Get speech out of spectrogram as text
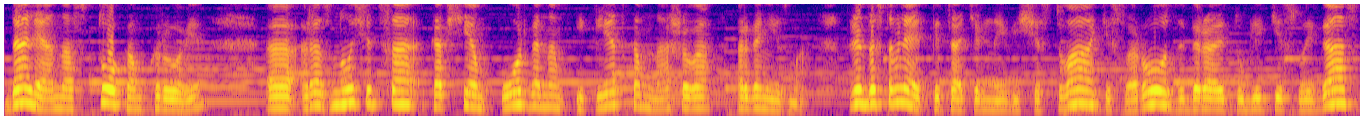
Далее она с током крови э, разносится ко всем органам и клеткам нашего организма. Предоставляет питательные вещества, кислород, забирает углекислый газ,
